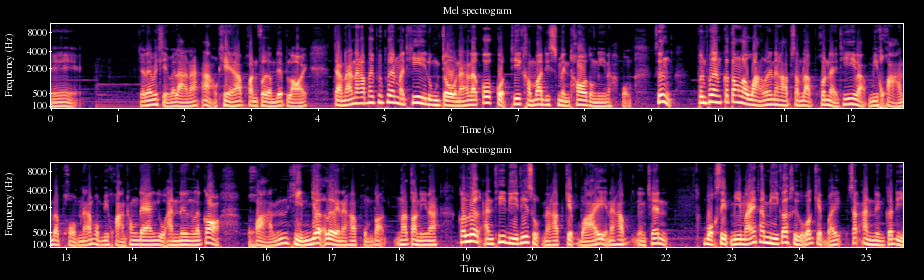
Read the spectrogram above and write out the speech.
นี่ จะได้ไม่เสียเวลานะ อะโอเคนะครับ คอนเฟิร์มเรียบร้อย จากนั้นนะครับให้เพื่อนๆมาที่ลุงโจนะ แล้วก็กดที่คำว่า dismantle ตรงนี้นะครับผม ซึ่ง เพื่อนๆก็ต้องระวังด้วยนะครับสำหรับคนไหนที่แบบมีขวานแบบผมนะ ผมมีขวานทองแดงอยู่อันนึง แล้วก็ขวานหินเยอะเลยนะครับ ผมตอนณตอนนี้นะก็เลือกอันที่ดีที่สุดนะครับ เก็บไว้นะครับ อย่างเช่นบวก 10 มีไหมถ้ามีก็ถือว่าเก็บไว้สักอันหนึ่งก็ดี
